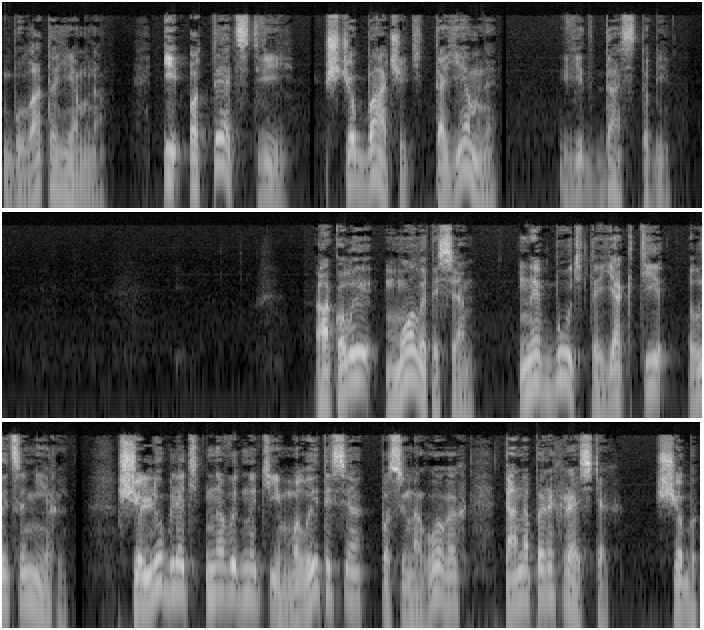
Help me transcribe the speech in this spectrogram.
була таємна, і отець твій, що бачить таємне, віддасть тобі. А коли молитеся, не будьте, як ті лицеміри, що люблять на видноті молитися по синагогах та на перехрестях, щоб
